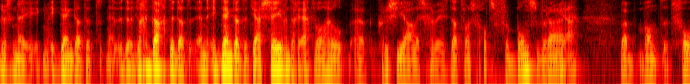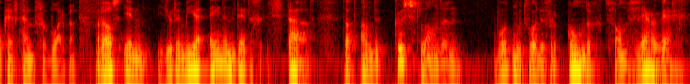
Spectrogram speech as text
Dus nee, ik, ik, denk dat het, de, de, gedachte dat, en ik denk dat het jaar 70 echt wel heel cruciaal is geweest. Dat was Gods verbondswraak. Ja want het volk heeft hem verworpen. Maar als in Jeremia 31 staat dat aan de kustlanden wordt, moet worden verkondigd van ver weg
